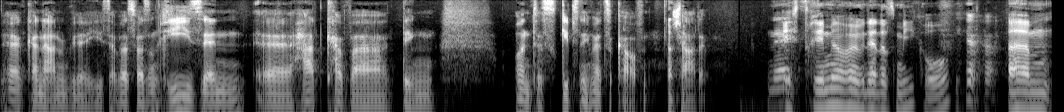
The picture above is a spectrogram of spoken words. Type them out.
Äh, keine Ahnung, wie der hieß, aber es war so ein riesen äh, Hardcover-Ding. Und es gibt's nicht mehr zu kaufen. Schade. Ich drehe mir mal wieder das Mikro ähm,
